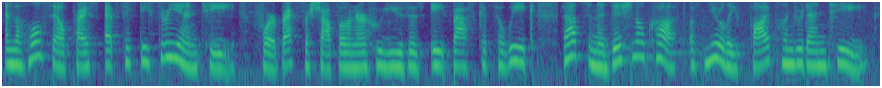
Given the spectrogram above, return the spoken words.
and the wholesale price at 53 NT. For a breakfast shop owner who uses 8 baskets a week, that's an additional cost of nearly 500 NT.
